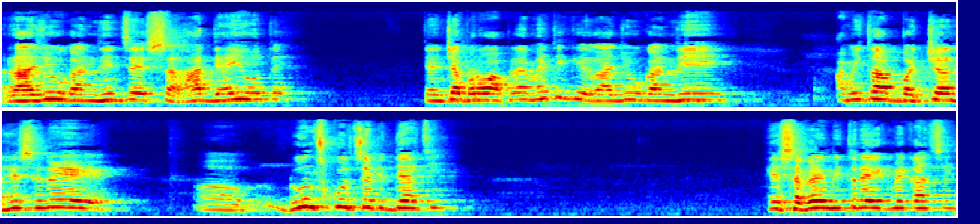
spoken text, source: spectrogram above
राजीव गांधींचे सहाध्यायी होते. त्यांच्याबरोबर आपल्याला माहिती की राजीव गांधी अमिताभ बच्चन हे सगळे डून स्कूलचे विद्यार्थी. हे सगळे मित्र एकमेकाचे.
